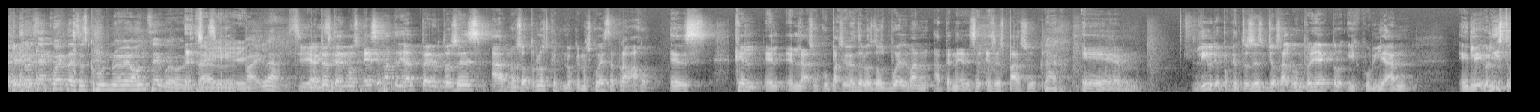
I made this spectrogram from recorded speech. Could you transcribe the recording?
¿Quién no se acuerda? Eso es como un 911, weón. O sea, Sí. baila. entonces tenemos ese material, pero entonces a nosotros los que, lo que nos cuesta trabajo es que el- el- el- las ocupaciones de los dos vuelvan a tener ese, ese espacio Claro. eh, libre, porque entonces yo salgo un proyecto y Julián, y le digo, listo,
